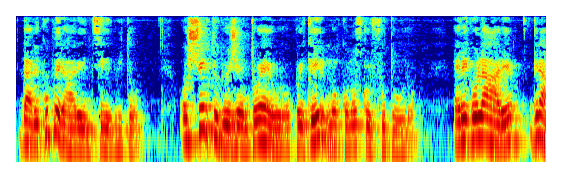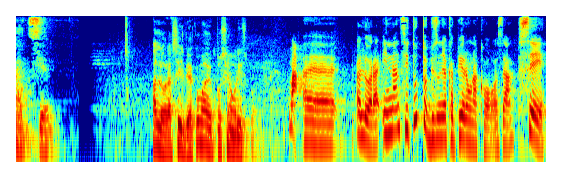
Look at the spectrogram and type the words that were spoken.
da recuperare in seguito. Ho scelto 200 euro poiché non conosco il futuro. È regolare? Grazie. Allora Silvia, come possiamo rispondere? Eh, allora, innanzitutto bisogna capire una cosa, se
